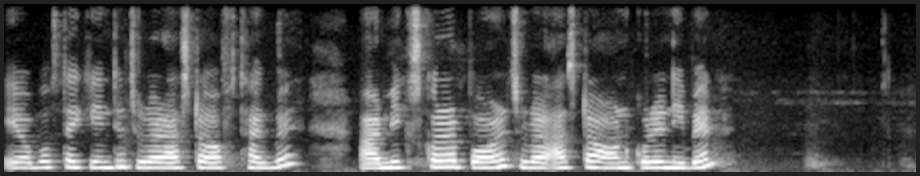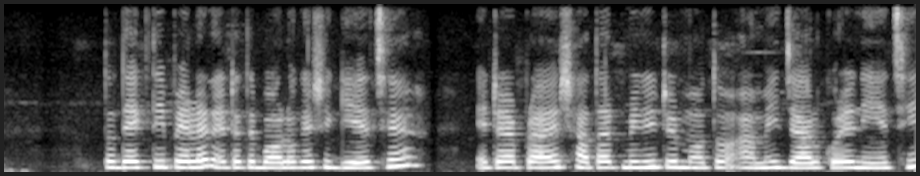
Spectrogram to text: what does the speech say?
এই অবস্থায় কিন্তু চুলার আঁচটা অফ থাকবে। আর মিক্স করার পর চুলার আঁচটা অন করে নেবেন। তো দেখতেই পেলেন, এটাতে বলক এসে গিয়েছে। এটা প্রায় সাত আট মিনিটের মতো আমি জাল করে নিয়েছি।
